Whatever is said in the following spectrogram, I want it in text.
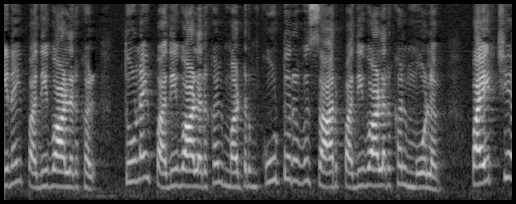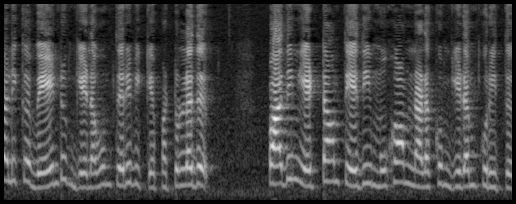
இணை பதிவாளர்கள் துணை பதிவாளர்கள் மற்றும் கூட்டுறவு சார் பதிவாளர்கள் மூலம் பயிற்சி அளிக்க வேண்டும் எனவும் தெரிவிக்கப்பட்டுள்ளது. பதினெட்டாம் தேதி முகாம் நடக்கும் இடம் குறித்து.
